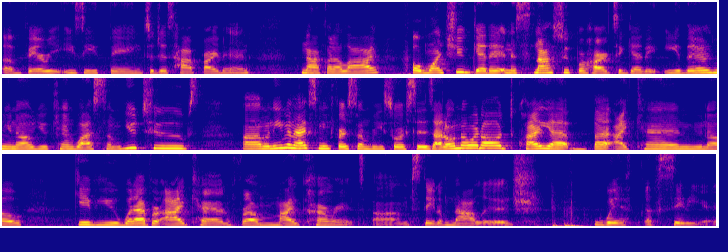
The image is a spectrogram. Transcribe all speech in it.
a very easy thing to just hop right in. Not gonna lie, but once you get it, and it's not super hard to get it either. You know, you can watch some YouTubes. Um, and even ask me for some resources. I don't know it all quite yet, but I can, you know, give you whatever I can from my current um, state of knowledge with Obsidian.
